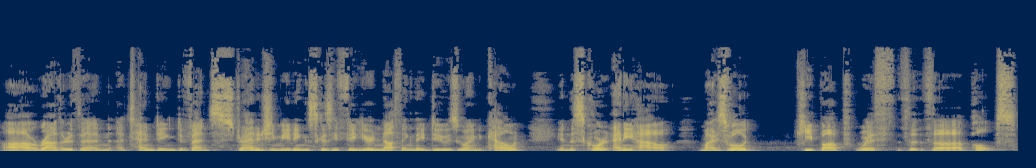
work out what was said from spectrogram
uh, rather than attending defense strategy meetings because he figured nothing they do is going to count in this court anyhow. Might as well keep up with the, the pulps.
